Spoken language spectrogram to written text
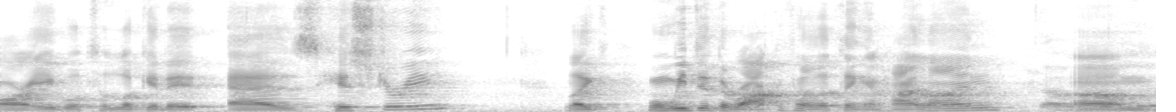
are able to look at it as history. Like when we did the Roc-A-Fella thing in Highline, um,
